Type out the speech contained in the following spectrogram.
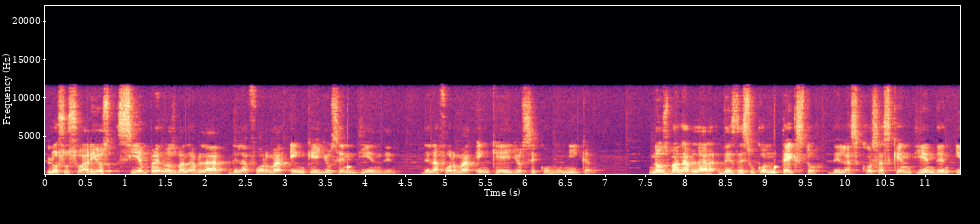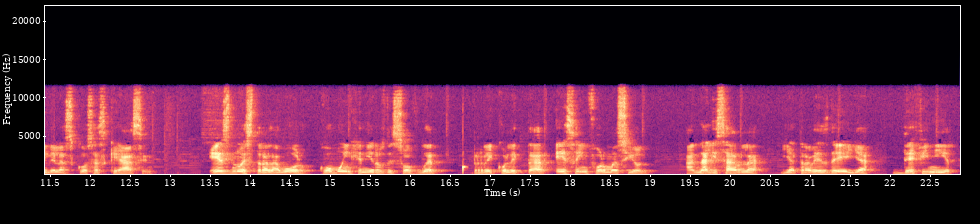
los usuarios siempre nos van a hablar de la forma en que ellos entienden, de la forma en que ellos se comunican. Nos van a hablar desde su contexto, de las cosas que entienden y de las cosas que hacen. Es nuestra labor como ingenieros de software recolectar esa información, analizarla y a través de ella definir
